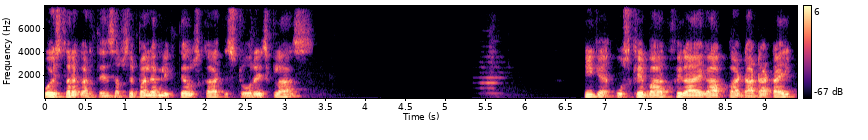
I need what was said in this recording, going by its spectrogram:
वो इस तरह करते हैं। सबसे पहले हम लिखते हैं उसका स्टोरेज क्लास ठीक है? उसके बाद फिर आएगा आपका डाटा टाइप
